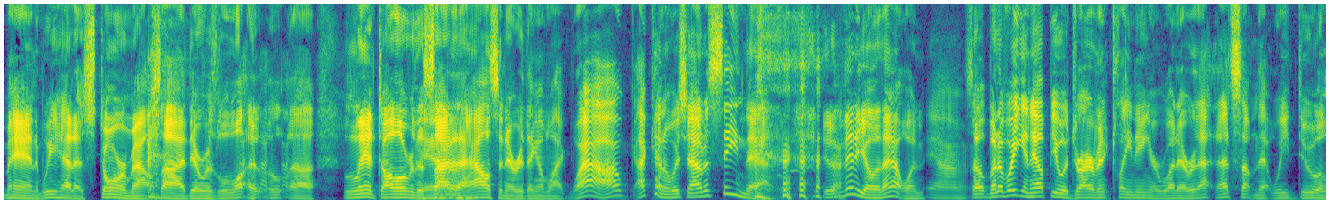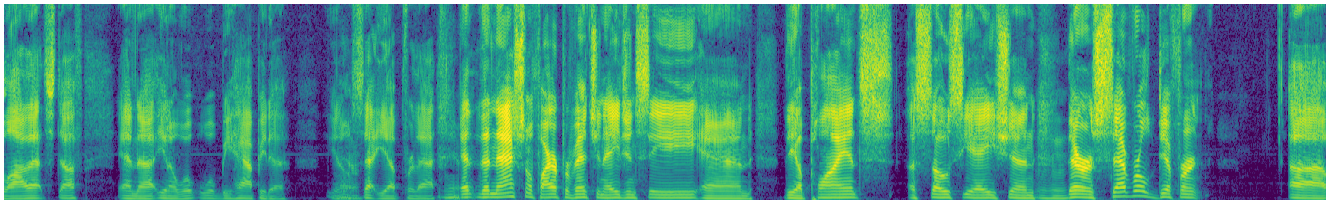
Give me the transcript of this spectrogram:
man, we had a storm outside. There was lo- uh, lint all over the side of the house and everything. I'm like, wow, I, I kind of wish I would have seen that in a video of that one. Yeah. So, but if we can help you with dryer vent cleaning or whatever, that that's something that we do a lot of that stuff, and uh, you know we'll we'll be happy to you know set you up for that. And the National Fire Prevention Agency and the Appliance Association, there are several different uh,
